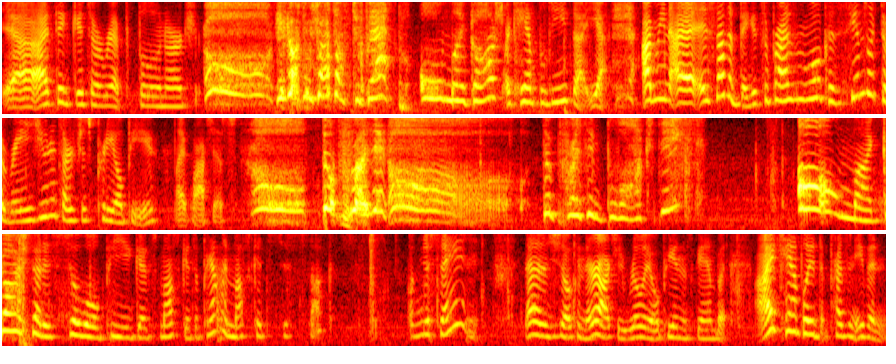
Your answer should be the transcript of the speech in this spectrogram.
Yeah, I think it's a rip balloon archer. Oh, he got two shots off too fast. Oh my gosh, I can't believe that. Yeah, I mean, I, it's not the biggest surprise in the world because it seems like the range units are just pretty OP. Like, watch this. Oh, the present. Oh, the present blocks this. Oh my gosh, that is so OP against muskets. Apparently, muskets just suck. I'm just saying. Not just joking. They're actually really OP in this game, but I can't believe the president even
